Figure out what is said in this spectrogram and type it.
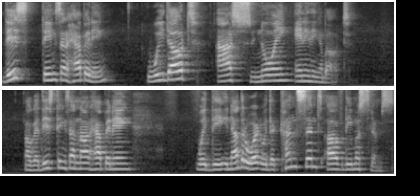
these things are happening without us knowing anything about. Okay these things are not happening with the in other words with the consent of the muslims.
